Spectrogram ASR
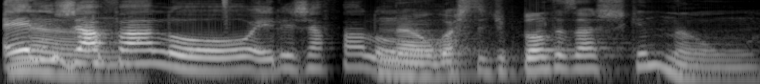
Ele Não. já falou, ele já falou. Não, gosta de plantas, acho que não.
